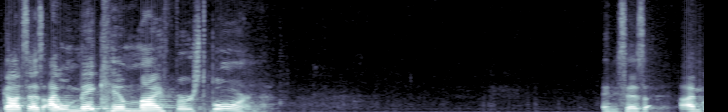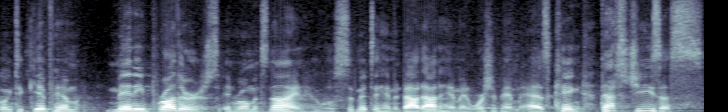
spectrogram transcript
God says, I will make him my firstborn. And he says, I'm going to give him many brothers in Romans 9 who will submit to him and bow down to him and worship him as king. That's Jesus.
